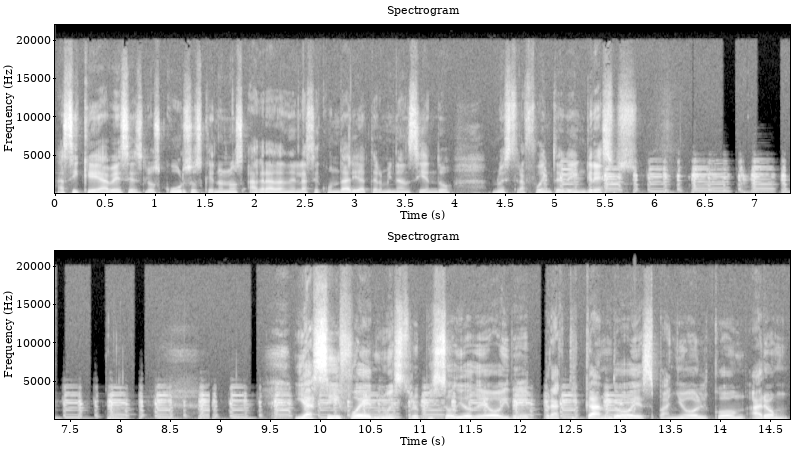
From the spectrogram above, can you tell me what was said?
Así que a veces los cursos que no nos agradan en la secundaria terminan siendo nuestra fuente de ingresos. Y así fue nuestro episodio de hoy de Practicando Español con Aarón.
